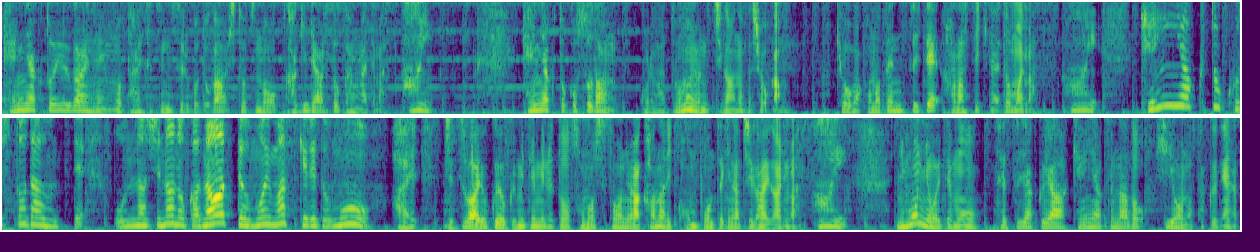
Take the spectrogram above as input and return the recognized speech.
倹約という概念を大切にすることが一つの鍵であると考えていますはい倹約とコストダウンこれはどのように違うのでしょうか今日はこの点について話していきたいと思います。はい。倹約とコストダウンって同じなのかなって思いますけれども。はい。実はよくよく見てみるとその思想にはかなり根本的な違いがあります。はい。日本においても節約や倹約など費用の削減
